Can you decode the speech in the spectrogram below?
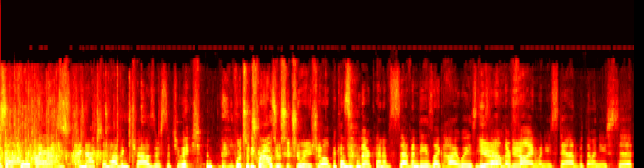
Some cool pants. I'm actually having trouser situation. What's a Because- trouser situation? Well, because they're kind of 70s, like high-waisted Yeah, style, and they're yeah. fine when you stand, but then when you sit,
